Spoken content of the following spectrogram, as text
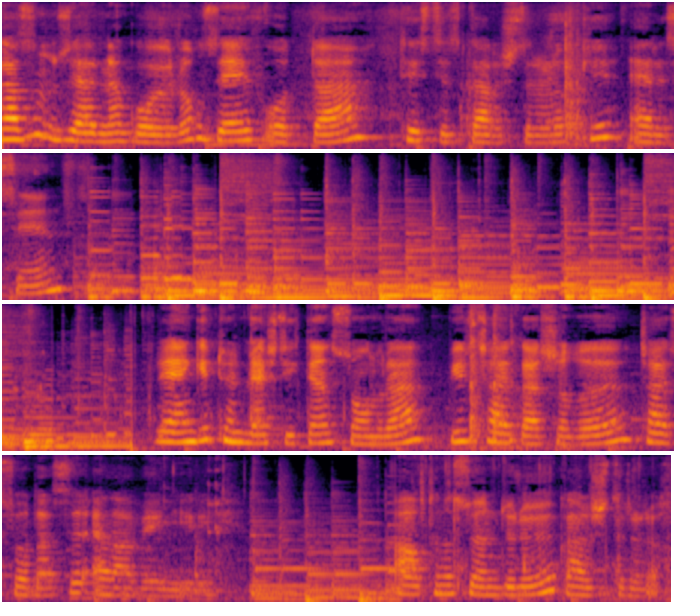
Qazın üzərinə qoyuruq, zəif odda tez-tez qarışdırırıq ki, ərisin. Rəngi tündləşdikdən sonra 1 çay qaşığı çay sodası əlavə edirik. Altını söndürüb qarışdırırıq.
